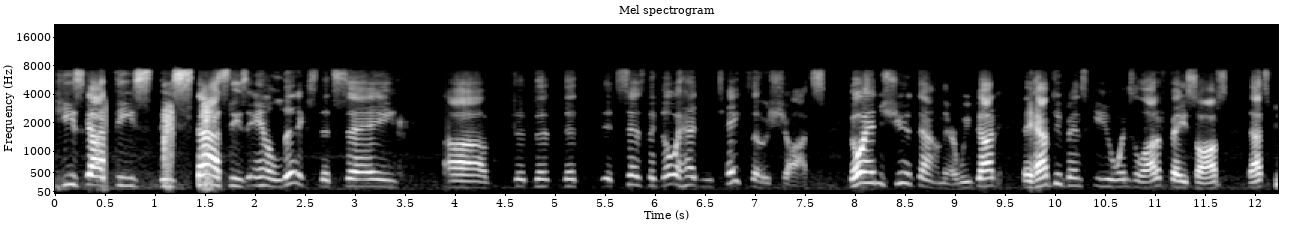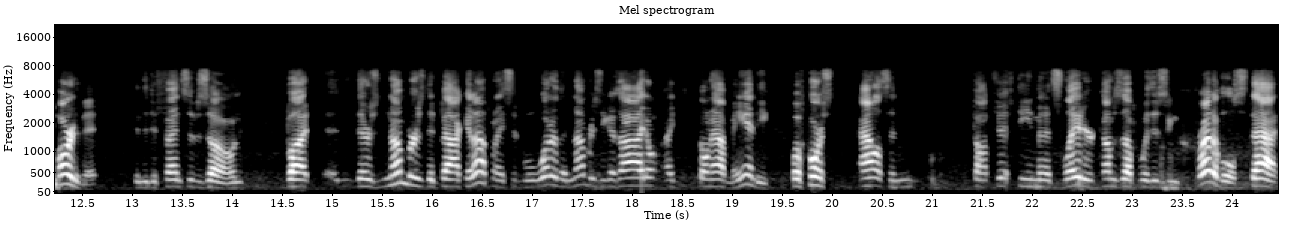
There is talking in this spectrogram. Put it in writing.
he's got these these stats, these analytics that say uh, that, that, that it says to go ahead and take those shots. Go ahead and shoot it down there. We've got they have Dubinsky who wins a lot of faceoffs. That's part of it in the defensive zone. But there's numbers that back it up. And I said, well, what are the numbers? He goes, I don't I don't have them handy. Well, of course, Allison about 15 minutes later comes up with this incredible stat.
